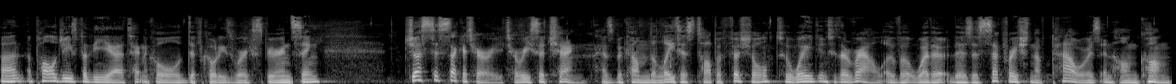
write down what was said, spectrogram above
Uh, apologies for the uh, technical difficulties we're experiencing. Justice Secretary Teresa Cheng has become the latest top official to wade into the row over whether there's a separation of powers in Hong Kong,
